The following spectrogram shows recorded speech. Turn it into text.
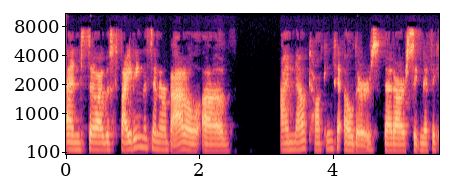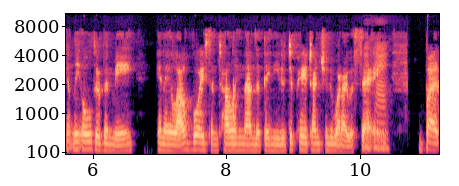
And so I was fighting this inner battle of I'm now talking to elders that are significantly older than me in a loud voice and telling them that they needed to pay attention to what I was saying. Mm-hmm. But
